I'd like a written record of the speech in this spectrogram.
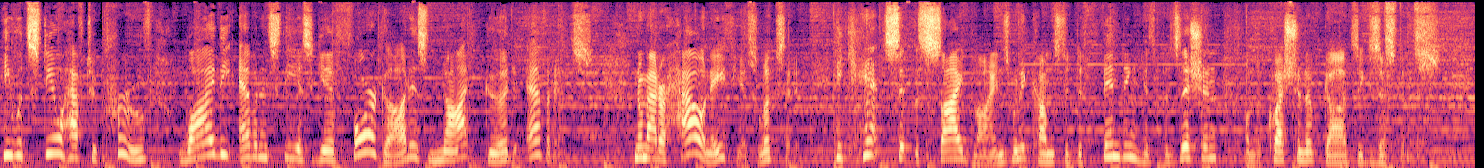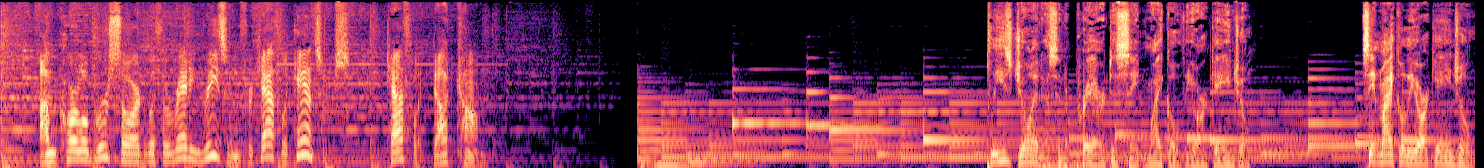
he would still have to prove why the evidence theists give for God is not good evidence. No matter how an atheist looks at it, he can't sit the sidelines when it comes to defending his position on the question of God's existence. I'm Karlo Broussard with a ready reason for Catholic Answers, Catholic.com. Please join us in a prayer to St. Michael the Archangel. St. Michael the Archangel,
